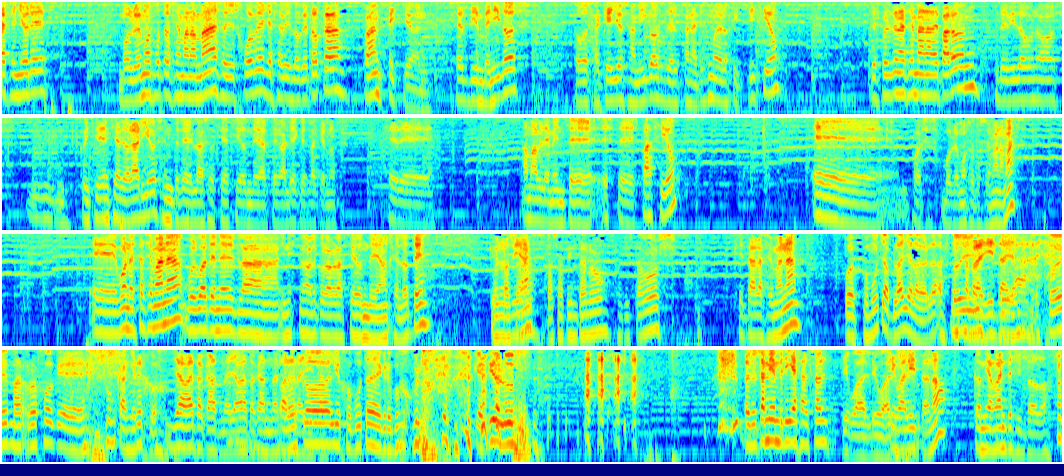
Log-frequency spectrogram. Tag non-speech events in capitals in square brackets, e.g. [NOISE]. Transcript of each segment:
Días, señores. Volvemos otra semana más. Hoy es jueves, ya sabéis lo que toca. Fanfiction. Sed bienvenidos, todos aquellos amigos del fanatismo de lo ficticio. Después de una semana de parón, debido a unos mm, coincidencia de horarios entre la Asociación de Arte Galia, que es la que nos cede amablemente este espacio, eh, pues volvemos otra semana más. Eh, bueno, esta semana vuelvo a tener la inestimable colaboración de Angelote. ¿Qué Buenos pasa? días. Pasa Pintano, aquí estamos. ¿Qué tal la semana? Pues con mucha playa, la verdad. Estoy, Mucha playita, sí, ya. estoy más rojo que [LAUGHS] un cangrejo. Ya va tocando, ya va tocando. esa Parezco playita. el hijo puta de Crepúsculo, [LAUGHS] que tiro luz. [LAUGHS] Pues tú también brillas al sol. igual, igual. Igualito, ¿no? Con diamantes y todo. Sí.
